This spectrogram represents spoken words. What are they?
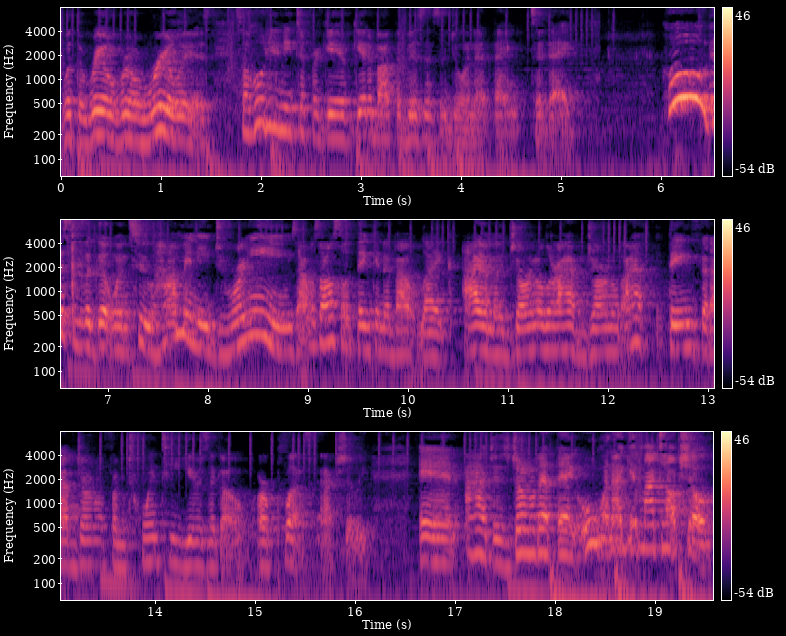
what the real, real, real is. So who do you need to forgive? Get about the business of doing that thing today. Whoo, this is a good one too. How many dreams? I was also thinking about like, I am a journaler. I have journaled. I have things that I've journaled from 20 years ago or plus actually. and I just journaled that thing. Ooh, when I get my talk show.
